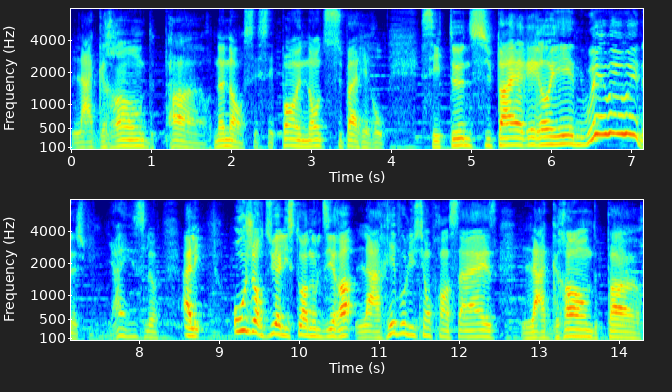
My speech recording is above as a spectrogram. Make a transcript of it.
la Grande Peur. Non, non, c'est pas un nom de super-héros. C'est une super-héroïne. Oui, oui, oui. Mais je niaise, là. Allez, aujourd'hui, à l'Histoire nous le dira, la Révolution française, la Grande Peur.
